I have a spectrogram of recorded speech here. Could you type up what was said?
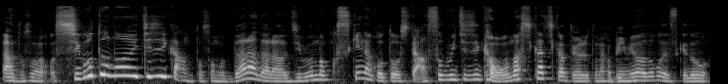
あのその仕事の1時間とそのダラダラ自分の好きなことをして遊ぶ1時間は同じ価値かと言われるとなんか微妙なとこですけど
